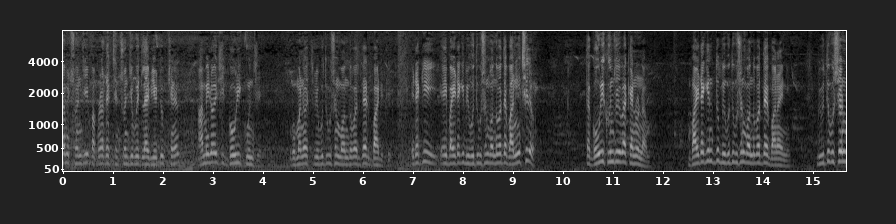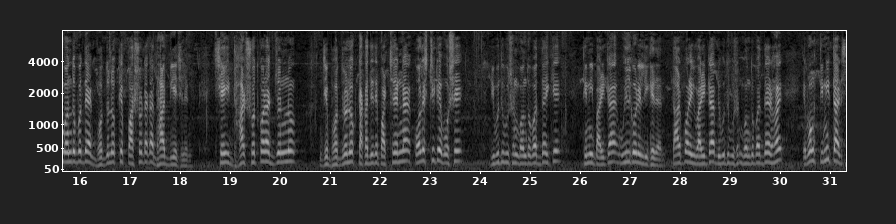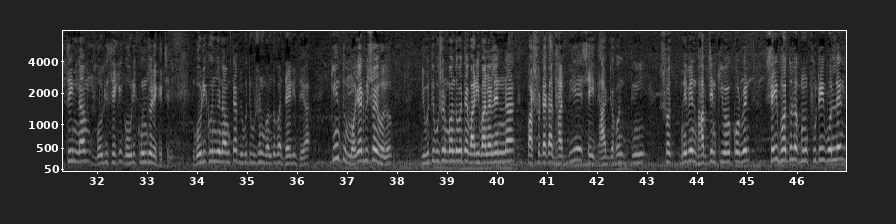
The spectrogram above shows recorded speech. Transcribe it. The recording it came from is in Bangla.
আমি সঞ্জীব। আপনারা দেখছেন Sanjeev with live YouTube channel. আমি রয়েছি গৌরী কুঞ্জে, গো- মানে হচ্ছে বিভূতিভূষণ বন্দ্যোপাধ্যায়ের বাড়িতে। এটা কি, এই বাড়িটা কি বিভূতিভূষণ বন্দ্যোপাধ্যায় বানিয়েছিল? তা গৌরী কুঞ্জই বা কেন নাম? বাড়িটা কিন্তু বিভূতিভূষণ বন্দ্যোপাধ্যায় বানায়নি। বিভূতিভূষণ বন্দ্যোপাধ্যায় এক ভদ্রলোককে পাঁচশো টাকা ধার দিয়েছিলেন। সেই ধার শোধ করার জন্য যে ভদ্রলোক টাকা দিতে পারছিলেন না, কলেজ স্ট্রিটে বসে বিভূতিভূষণ বন্দ্যোপাধ্যায়কে তিনি বাড়িটা উইল করে লিখে দেন। তারপর এই বাড়িটা বিভূতিভূষণ বন্দ্যোপাধ্যায়ের হয় এবং তিনি তার স্ত্রীর নাম গৌরী থেকে গৌরীকুঞ্জ রেখেছেন। গৌরীকুঞ্জ নামটা বিভূতিভূষণ বন্দ্যোপাধ্যায়েরই দেয়া। কিন্তু মজার বিষয় হলো, বিভূতিভূষণ বন্দ্যোপাধ্যায় বাড়ি বানালেন না, পাঁচশো টাকা ধার দিয়ে সেই ধার যখন তিনি শোধ নেবেন, ভাবছেন কীভাবে করবেন, সেই ভদ্রলোক মুখ ফুটেই বললেন,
